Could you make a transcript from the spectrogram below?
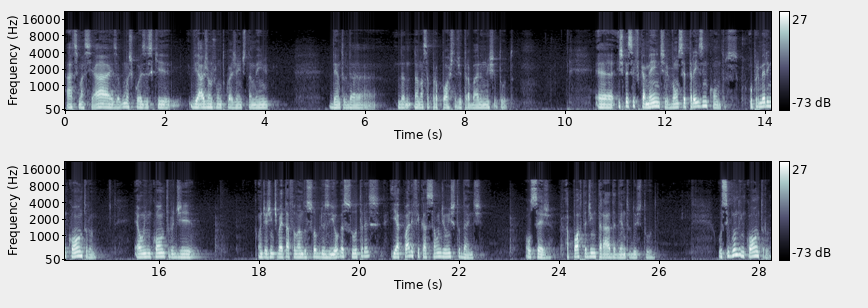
artes marciais, algumas coisas que viajam junto com a gente também dentro da, da, da nossa proposta de trabalho no Instituto. É, especificamente, vão ser três encontros. O primeiro encontro é um encontro de onde a gente vai estar falando sobre os Yoga Sutras e a qualificação de um estudante, ou seja, a porta de entrada dentro do estudo. O segundo encontro,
